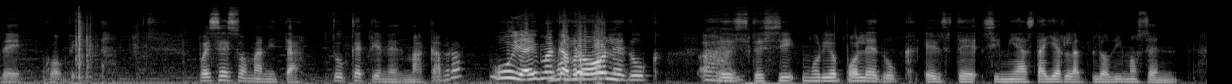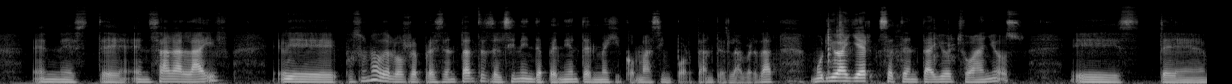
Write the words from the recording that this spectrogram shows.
de COVID. Pues eso, manita. ¿Tú qué tienes, macabro? Uy, hay Murió macabrón. Paul Leduc. Ay. Este sí, murió Paul Leduc, este cineasta. Ayer la- lo dimos en, en este en Saga Live. Eh, pues uno de los representantes del cine independiente en México más importantes, la verdad. Murió ayer, 78 años. Este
